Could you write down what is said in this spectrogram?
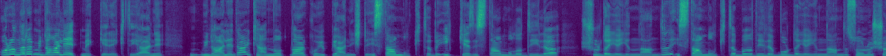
oralara müdahale etmek gerekti. Yani müdahale ederken notlar koyup yani işte İstanbul kitabı ilk kez İstanbul adıyla şurada yayınlandı. İstanbul kitabı adıyla burada yayınlandı. Sonra şu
